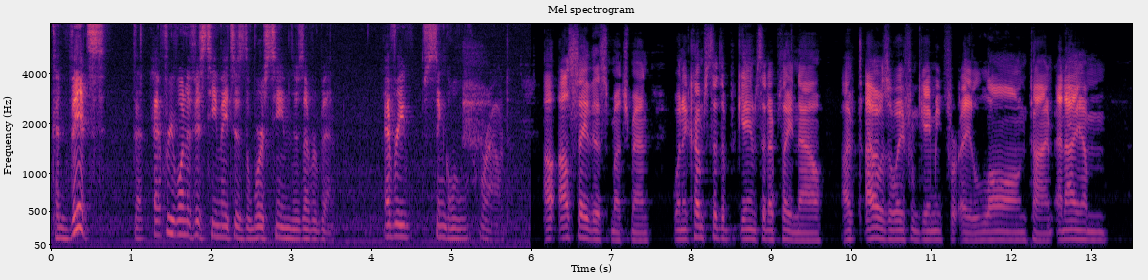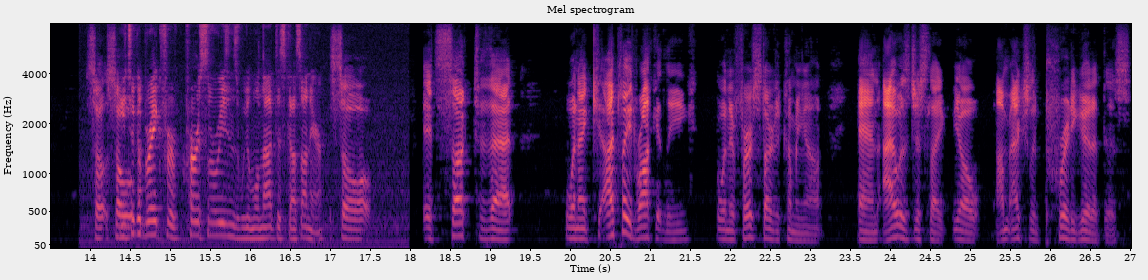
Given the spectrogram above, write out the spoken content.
convinced that every one of his teammates is the worst team there's ever been. Every single round. I'll, I'll say this much, man. When it comes to the games that I play now, I I was away from gaming for a long time, and I am so so he took a break for personal reasons we will not discuss on air. so. It sucked that when I I played Rocket League when it first started coming out, and I was just like, yo, I'm actually pretty good at this.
